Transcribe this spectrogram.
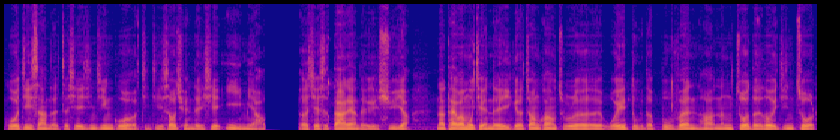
国际上的这些已经经过紧急授权的一些疫苗，而且是大量的一个需要。那台湾目前的一个状况，除了围堵的部分哈，能做的都已经做了，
